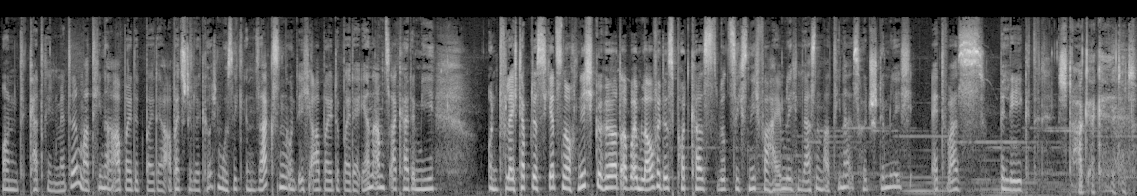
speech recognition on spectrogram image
und Katrin Mette. Martina arbeitet bei der Arbeitsstelle Kirchenmusik in Sachsen und ich arbeite bei der Ehrenamtsakademie. Und vielleicht habt ihr es jetzt noch nicht gehört, aber im Laufe des Podcasts wird sich's nicht verheimlichen lassen. Martina ist heute stimmlich etwas belegt. Stark erkältet.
